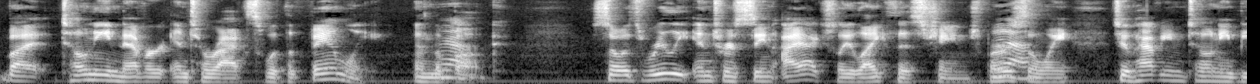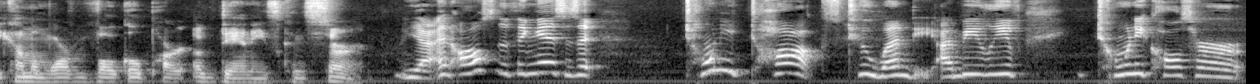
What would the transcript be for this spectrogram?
but Tony never interacts with the family in the Yeah. book. So it's really interesting. I actually like this change personally to having Tony become a more vocal part of Danny's concern. Yeah, and also the thing is, is that Tony talks to Wendy. I believe Tony calls her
